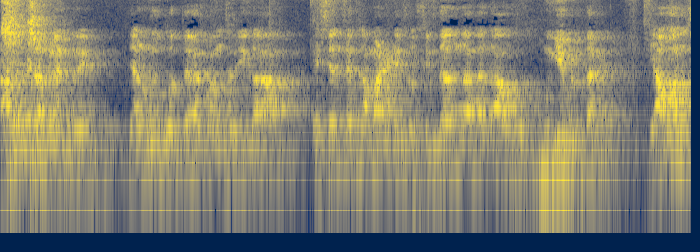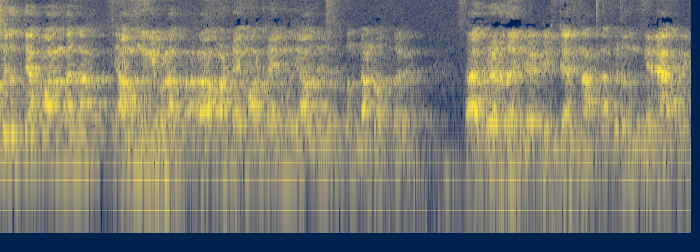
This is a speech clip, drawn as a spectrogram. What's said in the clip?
ನಾವು ಇದ್ರಾಗ್ಲೇನ್ರಿ ಜನಗಳಿಗೆ ಗೊತ್ತಿರಪ್ಪ ಒಂದ್ಸರಿ ಈಗ ಎಸೆನ್ಸಿಯಲ್ ಕಮಾಡಿಟೀಸ್ ಸಿಗ್ದಂಗಾದಾಗ ಅವ್ರು ಮುಗಿ ಬಿಡ್ತಾರೆ ಯಾವಾಗ ಸಿಗುತ್ತೆಪ್ಪ ಅಂದಾಗ ಯಾರು ಮುಗಿ ಆರಾಮ ಟೈಮ್, ಆ ಟೈಮ್ ಯಾವ್ದು ಬಂದು ತಾಂಡ್ ಹೋಗ್ತಾರೆ. ಸಾಹೇಬ್ ಡಿಸ್ಟೆನ್ಸ್ ನಾಲ್ಕು ನಾಲ್ಕು ಒಂದು ಗೆರೆ ಹಾಕ್ರಿ.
